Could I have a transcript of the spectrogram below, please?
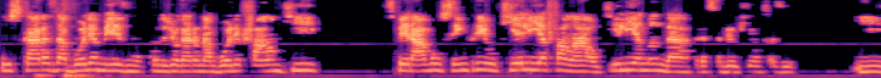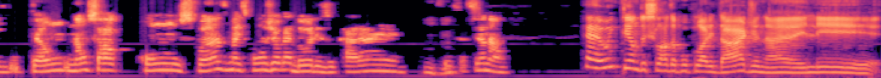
os caras da bolha mesmo, quando jogaram na bolha, falam que esperavam sempre o que ele ia falar, o que ele ia mandar para saber o que iam fazer. E, então, não só com os fãs, mas com os jogadores. O cara é uhum. sensacional. É, eu entendo esse lado da popularidade, né? Ele.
